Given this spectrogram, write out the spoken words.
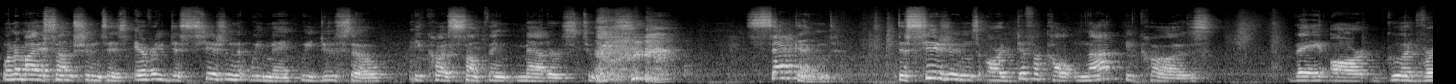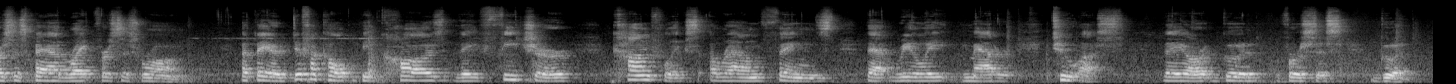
one of my assumptions is every decision that we make, we do so because something matters to us. Second, decisions are difficult not because they are good versus bad, right versus wrong but they are difficult because they feature conflicts around things that really matter to us. They are good versus good.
